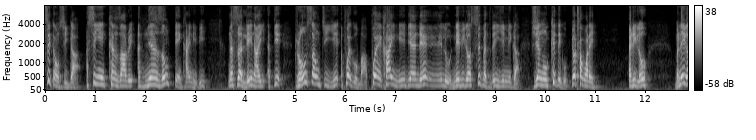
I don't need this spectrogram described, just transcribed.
စစ်ကောင်စီကအစီရင်ခံစာတွေအမြန်ဆုံးတင်ခိုင်းနေပြီး 24နာရီအပြည့် drone စောင့်ကြည့်ရေးအဖွဲ့ကိုပါဖွဲ့ခိုင်းနေပြန်တယ်လို့နေပြည်တော်စစ်ဘက်သတင်းရင်းမြစ်ကရန်ကုန်ခေတ်တွေကိုပြောထားပါတယ်အဲ့ဒီလိုမနေ့က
